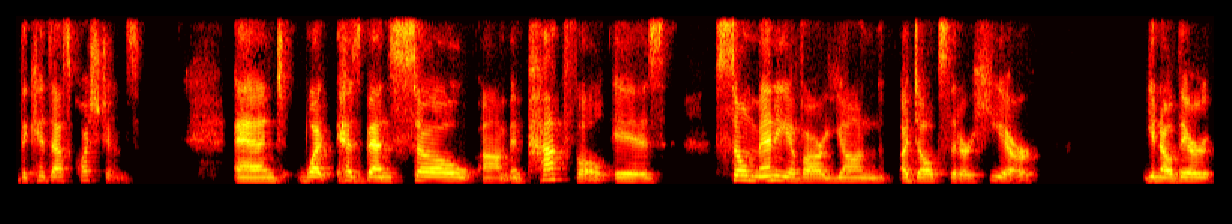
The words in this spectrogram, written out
the kids ask questions. And what has been so um, impactful is so many of our young adults that are here you know their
